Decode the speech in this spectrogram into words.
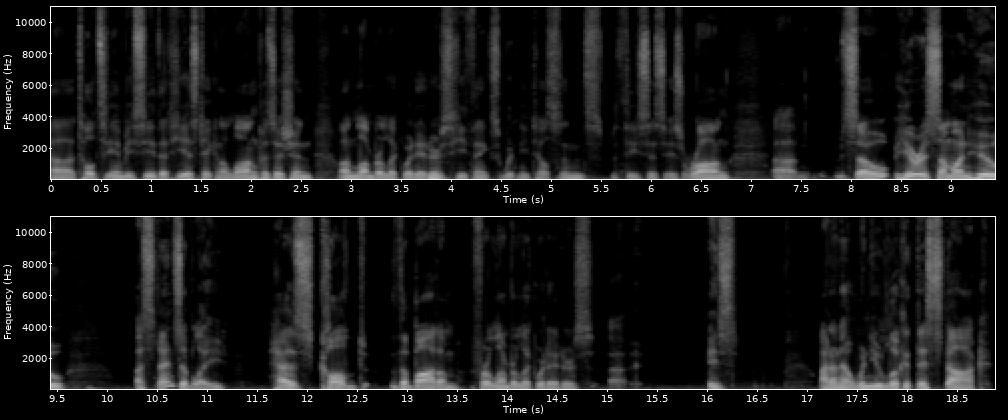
uh, told CNBC that he has taken a long position on lumber liquidators. He thinks Whitney Tilson's thesis is wrong. Um, so here is someone who ostensibly has called the bottom for lumber liquidators. Uh, is I don't know when you look at this stock.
